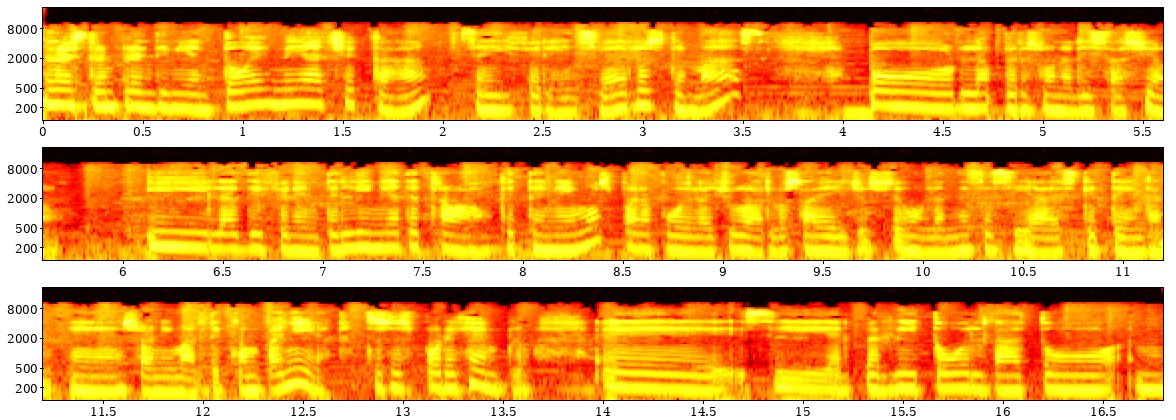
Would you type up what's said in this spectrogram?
Nuestro emprendimiento MHK se diferencia de los demás por la personalización y las diferentes líneas de trabajo que tenemos para poder ayudarlos a ellos según las necesidades que tengan en su animal de compañía. Entonces, por ejemplo, eh, si el perrito o el gato mm,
